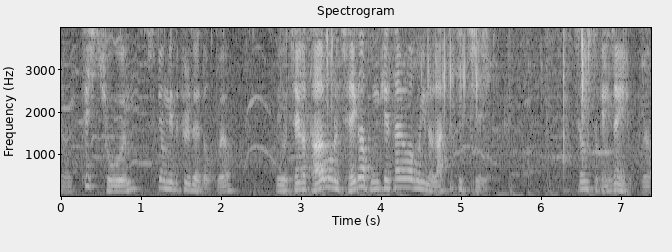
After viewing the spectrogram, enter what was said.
이런 스탯이 좋은 수비형 미드필더에 넣었고요 그리고 제가 다음으로는 제가 본캐 사용하고 있는 라키티치 이 선수도 굉장히 좋고요.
